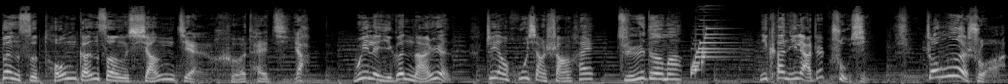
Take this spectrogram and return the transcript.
本是同根生，相煎何太急呀！为了一个男人这样互相伤害，值得吗？你看你俩这出息！照我说啊，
